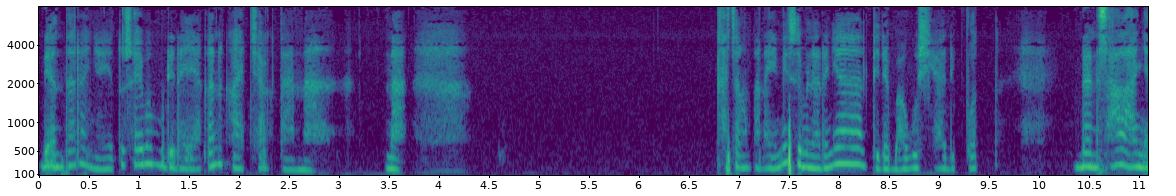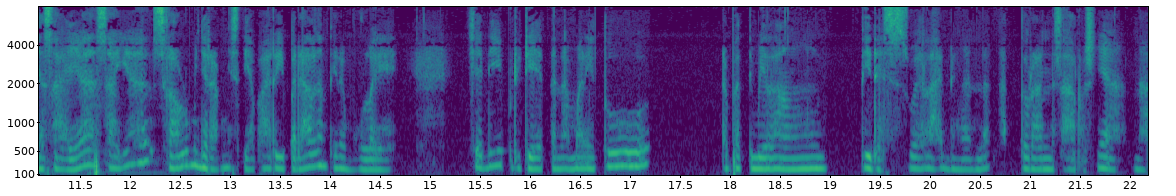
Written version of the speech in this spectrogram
di antaranya itu saya membudidayakan kacang tanah Nah, kacang tanah ini sebenarnya tidak bagus ya di pot. Dan salahnya saya, saya selalu menyiramnya setiap hari, padahal kan tidak boleh. Jadi budidaya tanaman itu dapat dibilang tidak sesuai lah dengan aturan seharusnya. Nah,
